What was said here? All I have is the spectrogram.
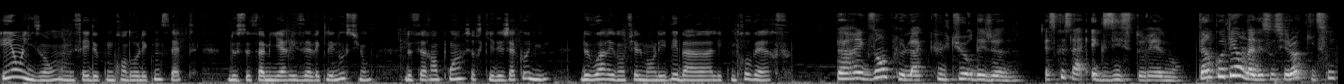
Et en lisant, on essaye de comprendre les concepts, de se familiariser avec les notions, de faire un point sur ce qui est déjà connu, de voir éventuellement les débats, les controverses. Par exemple, la culture des jeunes. Est-ce que ça existe réellement? D'un côté, on a des sociologues qui ne sont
